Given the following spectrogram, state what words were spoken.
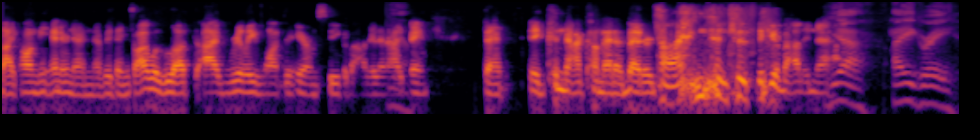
like on the internet and everything. So I would love to. I really want to hear him speak about it, and I think that it could not come at a better time than to speak about it now. Yeah, I agree.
